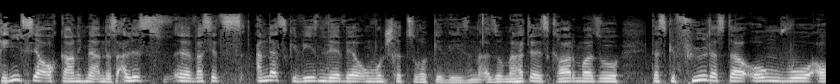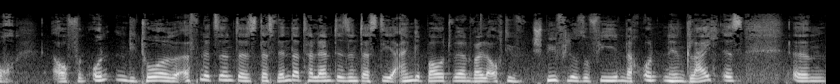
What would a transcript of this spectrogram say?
ging es ja auch gar nicht mehr anders. Alles, äh, was jetzt anders gewesen wäre, wäre irgendwo ein Schritt zurück gewesen. Also man hat ja jetzt gerade mal so das Gefühl, dass da irgendwo auch auch von unten die Tore geöffnet sind, dass, dass wenn da Talente sind, dass die eingebaut werden, weil auch die Spielphilosophie nach unten hin gleich ist. Ähm,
